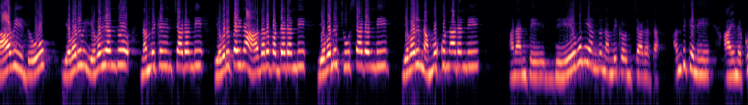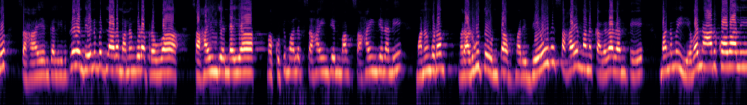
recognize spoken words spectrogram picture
దావీదు ఎవరు ఎవరి అందు నమ్మిక ఉంచాడండి? ఎవరిపైన ఆధారపడ్డాడండి? ఎవరిని చూశాడండి? ఎవరు నమ్ముకున్నాడండి? అని అంటే దేవుని అందు నమ్మిక ఉంచాడట. అందుకని ఆయనకు సహాయం కలిగింది. ప్రేమ దేవుని బిడ్డలారా మనం కూడా ప్రవ్వా సహాయం చేయండి అయ్యా. మా కుటుంబాలకు సహాయం చేయండి మాకు సహాయం చేయండి అని మనం కూడా మరి అడుగుతూ ఉంటాం. మరి దేవుని సహాయం మనకు అడగాలంటే మనము ఎవరిని ఆడుకోవాలి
